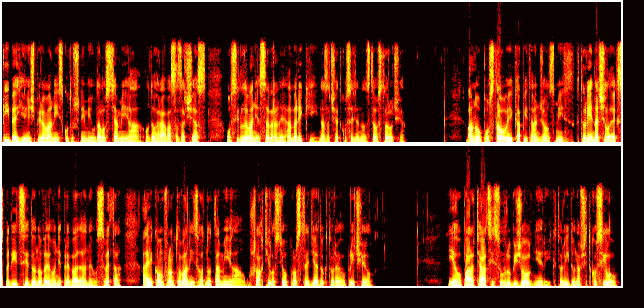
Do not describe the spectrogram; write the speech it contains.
Príbeh je inšpirovaný skutočnými udalosťami a odohráva sa za čas osídľovania Severnej Ameriky na začiatku 17. storočia. Hlavnou postavou je kapitán John Smith, ktorý je na čele expedície do nového neprebádaného sveta a je konfrontovaný s hodnotami a ušlachtilosťou prostredia, do ktorého pričiel – jeho parťáci sú hrubí žoldnieri, ktorí idú na všetko silou,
